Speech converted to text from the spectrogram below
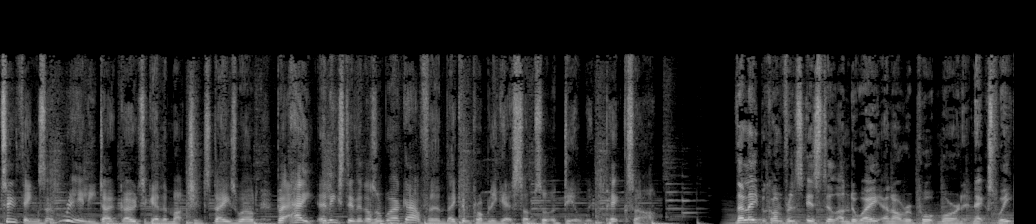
Two things that really don't go together much in today's world, but hey, at least if it doesn't work out for them, they can probably get some sort of deal with Pixar. The Labour conference is still underway, and I'll report more on it next week.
